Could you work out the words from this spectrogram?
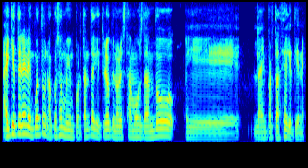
Hay que tener en cuenta una cosa muy importante que creo que no le estamos dando eh, la importancia que tiene.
